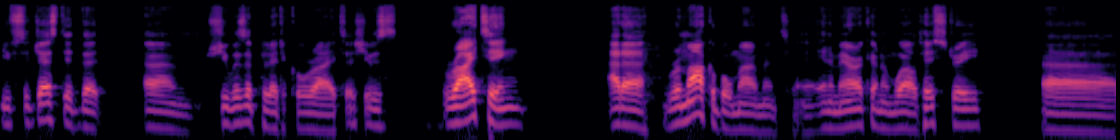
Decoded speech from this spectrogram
You've suggested that um, she was a political writer. She was writing at a remarkable moment in American and world history. Uh,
